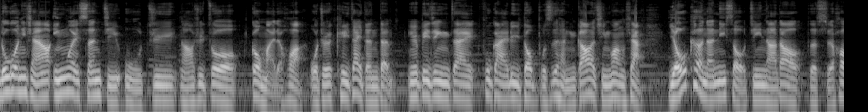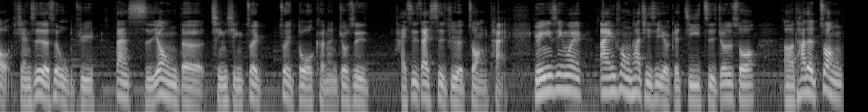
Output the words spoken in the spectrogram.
如果你想要因为升级五 G 然后去做购买的话，我觉得可以再等等，因为毕竟在覆盖率都不是很高的情况下，有可能你手机拿到的时候显示的是五 G，但使用的情形最最多可能就是还是在四 G 的状态。原因是因为 iPhone 它其实有个机制，就是说，呃，它的状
